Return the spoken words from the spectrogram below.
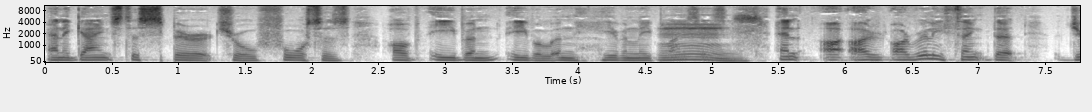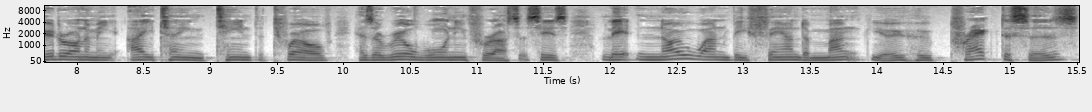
and against the spiritual forces of even evil in heavenly mm. places." And I, I, I really think that Deuteronomy eighteen ten to twelve has a real warning for us. It says, "Let no one be found among you who practices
